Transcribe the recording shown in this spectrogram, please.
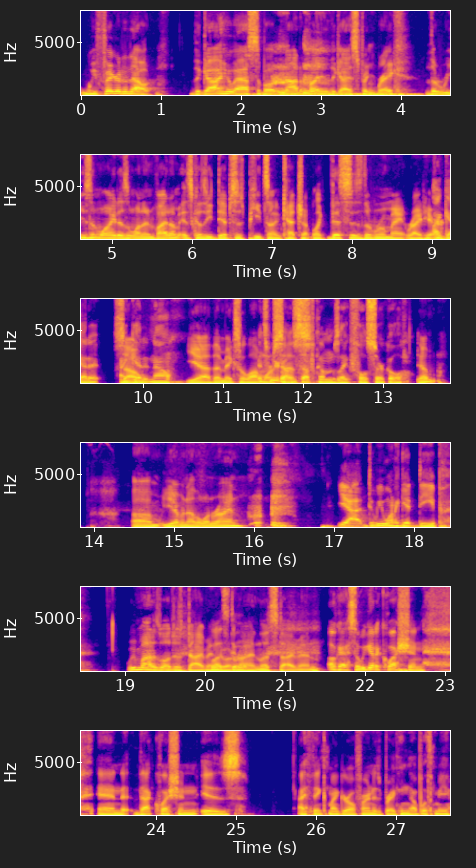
We figured it out. The guy who asked about not inviting the guy spring break. The reason why he doesn't want to invite him is because he dips his pizza in ketchup. Like this is the roommate right here. I get it. So- I get it now. yeah, that makes a lot It's more weird how sense. stuff comes like full circle. Yep. Um, you have another one, Ryan? Yeah. Do we want to get deep? We might as well just dive into Let's it, do it. Ryan. Let's dive in. Okay. So we got a question. And that question is I think my girlfriend is breaking up with me.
